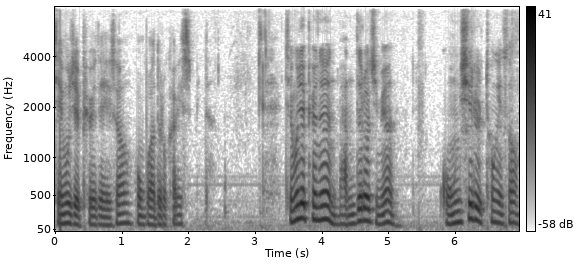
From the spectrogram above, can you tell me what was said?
재무제표에 대해서 공부하도록 하겠습니다. 재무제표는 만들어지면 공시를 통해서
